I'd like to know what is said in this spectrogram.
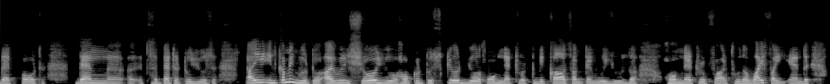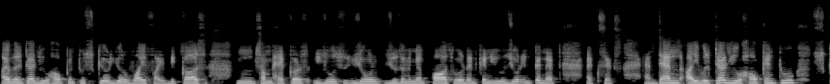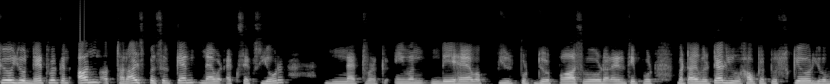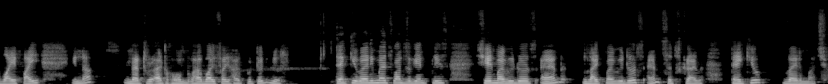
that port then uh, it's better to use. I in coming video i will show you how can to secure your home network because sometimes we use the home network for through the wi-fi and i will tell you how can to secure your wi-fi because um, some hackers use your username and password and can use your internet access. And then i will tell you how can to secure your network and unauthorized person can never access your network. Even they have a you put your password or anything put but i will tell you how to, to secure your wi-fi in a network at home uh, wi-fi how to use. Thank you very much. Once again please share my videos and like my videos and subscribe. Thank you very much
